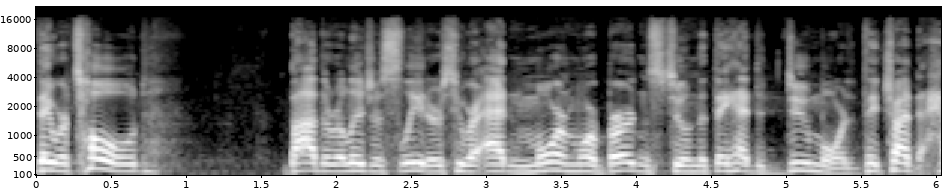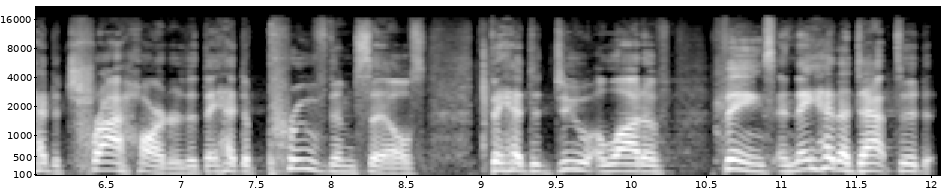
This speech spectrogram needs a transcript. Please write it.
they were told by the religious leaders who were adding more and more burdens to them that they had to do more, that they tried to, had to try harder, that they had to prove themselves, that they had to do a lot of things, and they had adapted,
